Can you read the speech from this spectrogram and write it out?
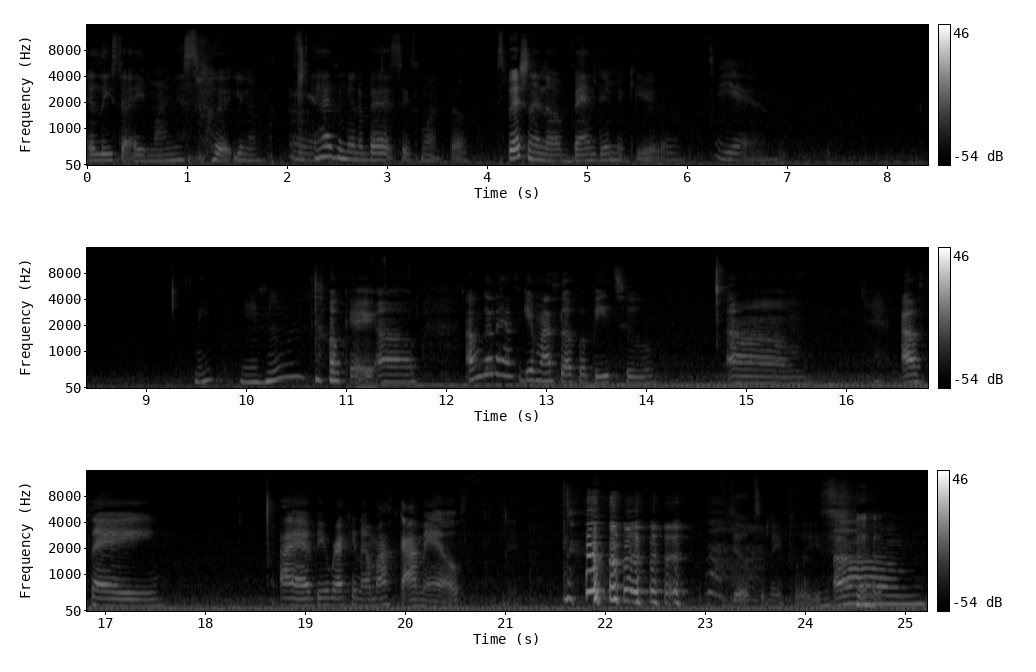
at least an A minus. But you know, yeah. it hasn't been a bad six months though, especially in a pandemic year though. Yeah. Me. Mhm. Okay. Um, I'm gonna have to give myself a B two. Um, I'll say I have been racking up my sky miles. Deal to me, please. um,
